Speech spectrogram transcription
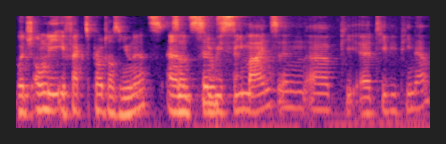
which only affects Protoss units. And So, since do we see mines in uh, P- uh, TVP now?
